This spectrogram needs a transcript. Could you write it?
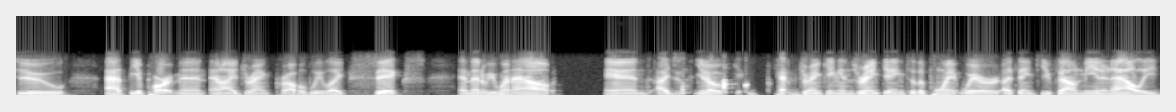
two at the apartment and I drank probably like six and then we went out and I just you know kept drinking and drinking to the point where I think you found me in an alley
